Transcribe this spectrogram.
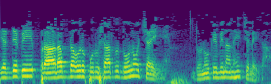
यद्यपि प्रारब्ध और पुरुषार्थ दोनों चाहिए, दोनों के बिना नहीं चलेगा।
